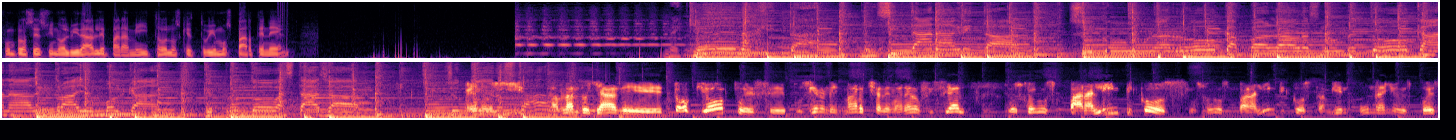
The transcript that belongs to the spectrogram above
fue un proceso inolvidable para mí y todos los que tuvimos parte en él. Me quieren agitar, me incitan a gritar. Soy como una roca, palabras no me tocan. Adentro hay un volcán que pronto va a estallar. Yo Bueno, y hablando ya de Tokio, pues se pusieron en marcha de manera oficial los Juegos Paralímpicos, los Juegos Paralímpicos también un año después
